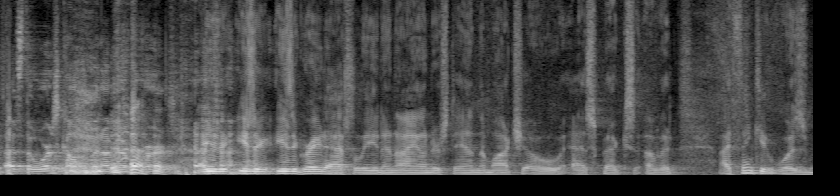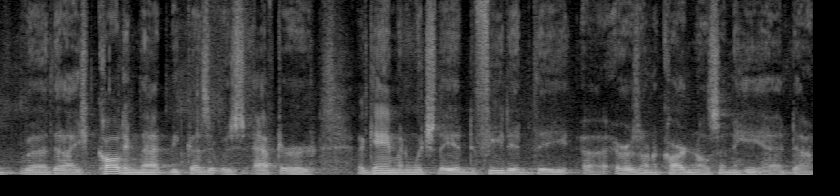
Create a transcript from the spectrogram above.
That's the worst compliment I've ever heard. he's, a, he's, a, he's a great athlete, and I understand the macho aspects of it. I think it was uh, that I called him that because it was after a game in which they had defeated the uh, Arizona Cardinals, and he had uh,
